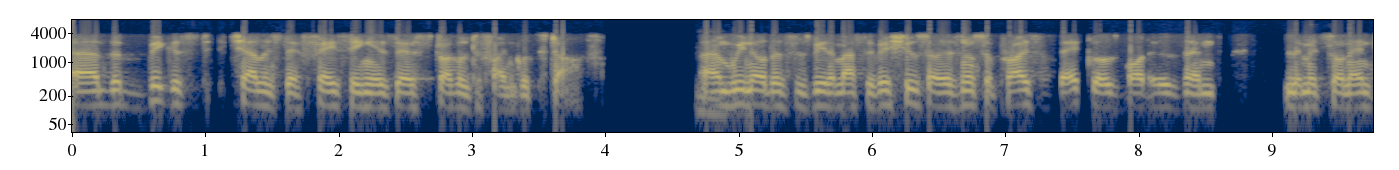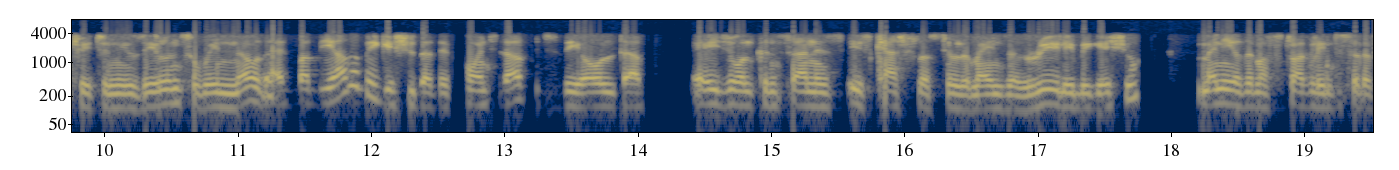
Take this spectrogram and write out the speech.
Uh, the biggest challenge they're facing is their struggle to find good staff. Um, we know this has been a massive issue, so there's no surprise that they closed borders and limits on entry to New Zealand, so we know that. But the other big issue that they've pointed out, which is the old uh, age-old concern, is, is cash flow still remains a really big issue. Many of them are struggling to sort of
